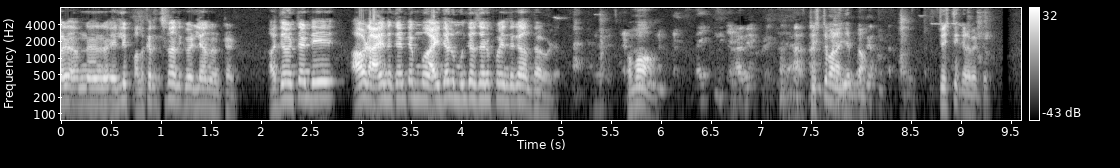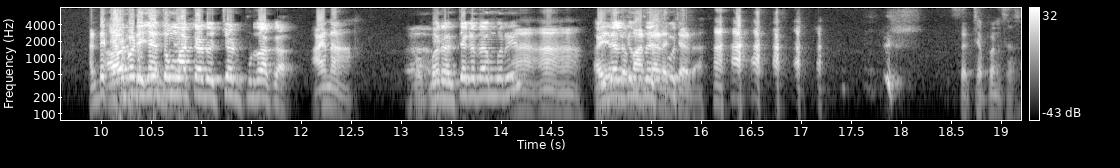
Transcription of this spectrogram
నేను వెళ్ళి పలకరించడానికి వెళ్ళాను అంటాడు. అదేమిటండి ఆవిడ ఆయన కంటే ఐదేళ్ళు ముందే చనిపోయిందిగా అంత ఆవిడ. అమ్మో. ట్విస్ట్ మనం చెప్తాం ట్విస్ట్ ఇక్కడ పెట్టు. అంటే మాట్లాడి వచ్చాడు ఇప్పుడు దాకా? ఆయన. మరి అంతే కదా మరి. ఐదేళ్ళ మాట్లాడొచ్చాడు సార్ చెప్పండి సార్.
